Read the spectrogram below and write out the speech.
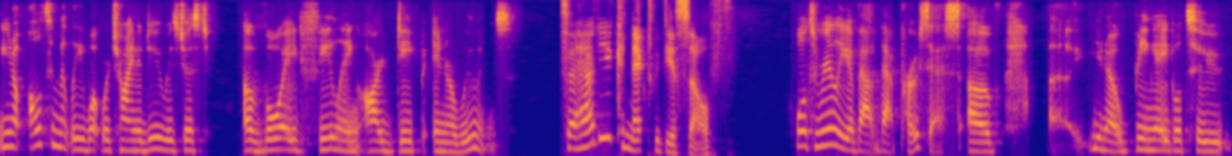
you know, ultimately what we're trying to do is just avoid feeling our deep inner wounds. So, how do you connect with yourself? Well, it's really about that process of, uh, you know, being able to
